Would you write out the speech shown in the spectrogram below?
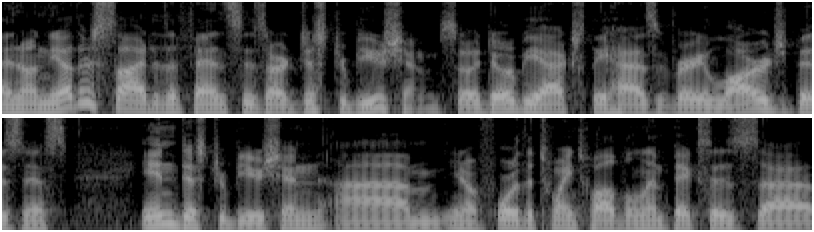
And on the other side of the fence is our distribution. So Adobe actually has a very large business in distribution. Um, you know, for the 2012 Olympics, as uh,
